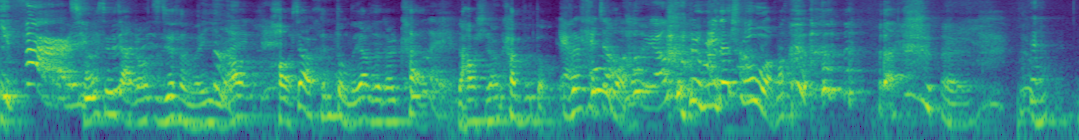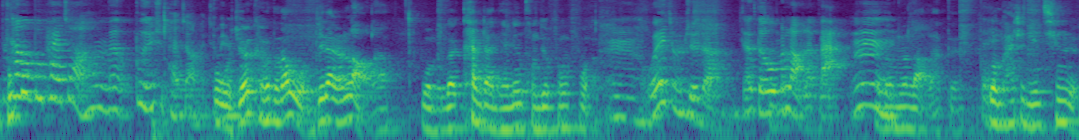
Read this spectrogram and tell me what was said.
艺 范儿，强行假装自己很文艺，然后好像很懂的样子在那儿看，然后实际上看不懂。你在说我吗？，然后这 不是在说我吗？对，他们不拍照，他们没有不允许拍照嘛，不，我觉得可能等到我们这代人老了，我们的看展年龄层就丰富了。嗯，我也这么觉得，要等我们老了吧。嗯等我嗯，们老了，对，对我们还是年轻人。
